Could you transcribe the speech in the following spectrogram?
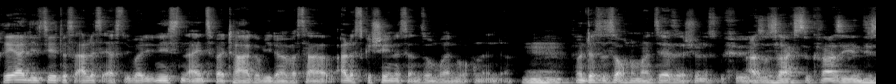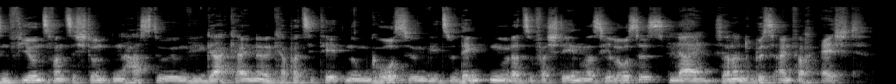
realisiert das alles erst über die nächsten ein, zwei Tage wieder, was da alles geschehen ist an so einem Rennwochenende. Mhm. Und das ist auch nochmal ein sehr, sehr schönes Gefühl. Also sagst du quasi, in diesen 24 Stunden hast du irgendwie gar keine Kapazitäten, um groß irgendwie zu denken oder zu verstehen, was hier los ist. Nein. Sondern du bist einfach echt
